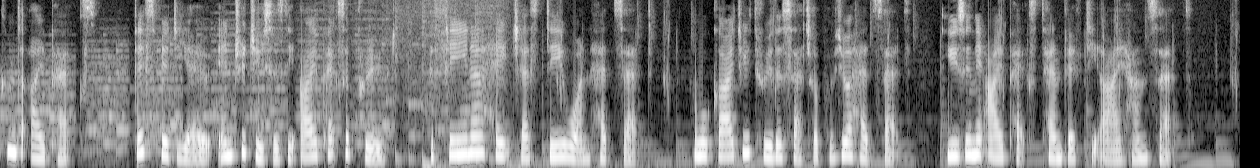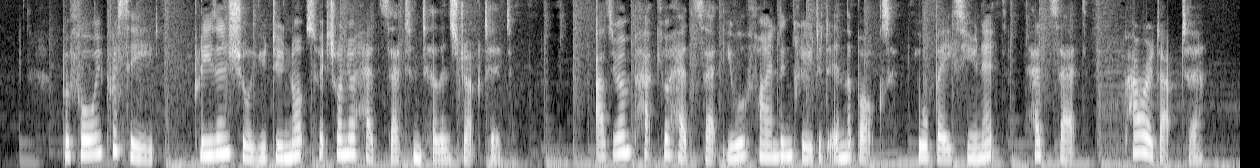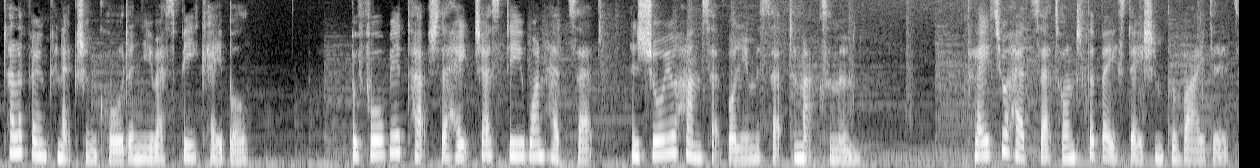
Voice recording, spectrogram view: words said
Welcome to iPECS. This video introduces the iPECS approved Athena HSD1 headset and will guide you through the setup of your headset using the iPECS 1050i handset. Before we proceed, please ensure you do not switch on your headset until instructed. As you unpack your headset, you will find included in the box your base unit, headset, power adapter, telephone connection cord and USB cable. Before we attach the HSD1 headset, ensure your handset volume is set to maximum. Place your headset onto the base station provided.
